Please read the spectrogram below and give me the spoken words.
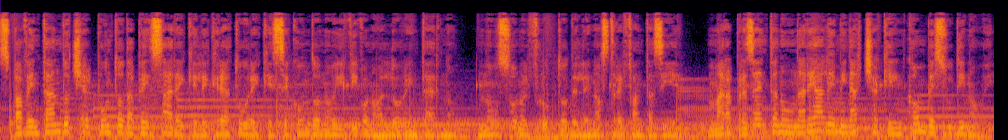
spaventandoci al punto da pensare che le creature che secondo noi vivono al loro interno non sono il frutto delle nostre fantasie, ma rappresentano una reale minaccia che incombe su di noi.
